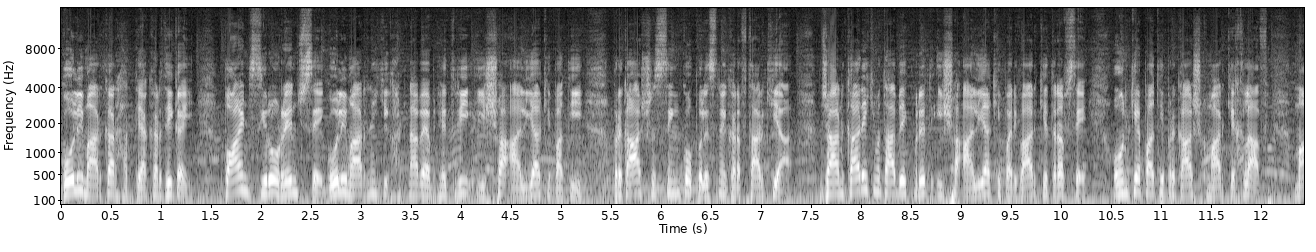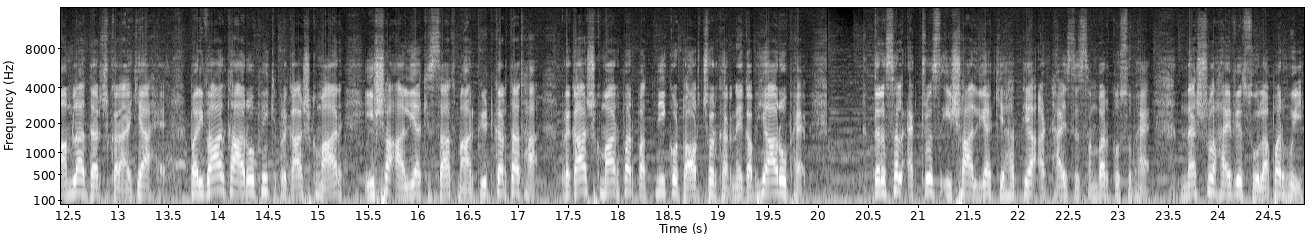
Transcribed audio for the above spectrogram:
गोली मारकर हत्या कर दी गई। पॉइंट ज़ीरो रेंज से गोली मारने की घटना में अभिनेत्री ईशा आलिया के पति प्रकाश सिंह को पुलिस ने गिरफ़्तार किया। जानकारी के मुताबिक मृत ईशा आलिया के परिवार की तरफ़ से उनके पति प्रकाश कुमार के खिलाफ मामला दर्ज कराया गया है। परिवार का आरोप है कि प्रकाश कुमार ईशा आलिया के साथ मारपीट करता था। प्रकाश कुमार पर पत्नी को टॉर्चर करने का भी आरोप है। दरअसल एक्ट्रेस ईशा आलिया की हत्या 28 दिसंबर को सुबह नेशनल हाईवे 16 पर हुई।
